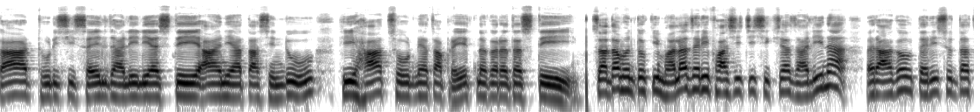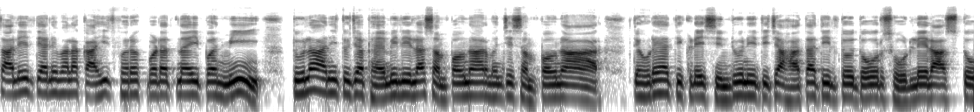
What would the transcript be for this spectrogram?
गाठ थोडीशी सैल झालेली असते आणि आता सिंधू ही हात सोडण्याचा प्रयत्न करत असते. सदा म्हणतो की मला जरी फाशीची शिक्षा झाली ना राघव तरीसुद्धा चालेल त्याने मला काहीच फरक पडत नाही पण मी तुला आणि तुझ्या फॅमिलीला संपवणार म्हणजे संपवणार. तेवढ्या तिकडे सिंधूने तिच्या हातातील तो दोर सोडलेला असतो.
